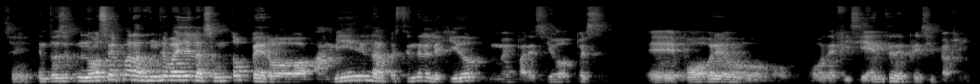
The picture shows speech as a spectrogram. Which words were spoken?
Sí. Entonces, no sé para dónde vaya el asunto, pero a mí la cuestión del elegido me pareció, pues, eh, pobre o, o deficiente de principio a fin.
